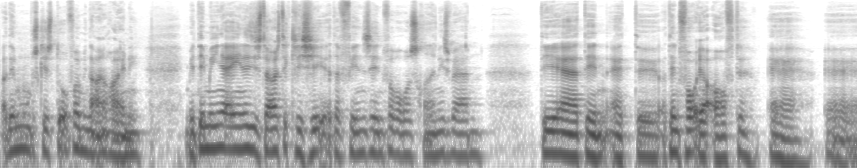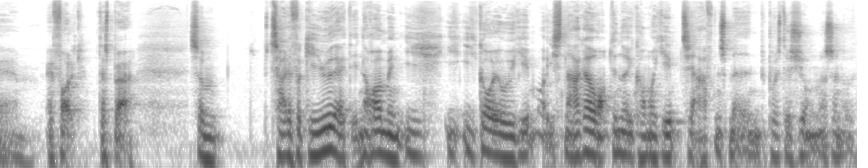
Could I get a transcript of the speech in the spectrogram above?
og det må måske stå for min egen regning. Men det mener jeg er en af de største klichéer, der findes inden for vores redningsverden. Det er den, at, øh, og den får jeg ofte af, af, af folk, der spørger, som tager det for givet, at Nå, men I, I, I går jo hjem, og I snakker jo om det, når I kommer hjem til aftensmaden på stationen og sådan noget.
